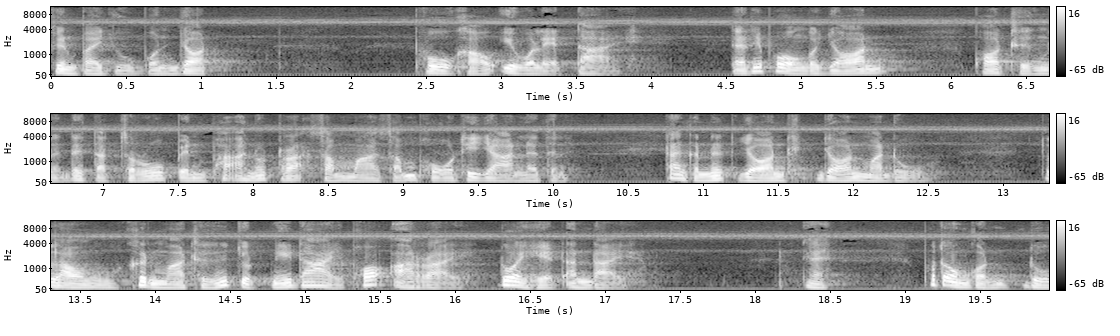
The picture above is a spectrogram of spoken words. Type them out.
ขึ้นไปอยู่บนยอดภูเขาอิวเลตได้ แต่ที่พระองค์ก็ย้อน อถึงเนี่ยได้ตัดสู้เป็นพระอนุตตรสัมมาสัมโพธิญาณแล้วท่านท่านก็นึกย้อนย้อนมาดู เราขึ้นมาถึงจุดนี้ได้ เพราะอะไรด้วยเหตุอันใดพระองค์ก่อนดู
